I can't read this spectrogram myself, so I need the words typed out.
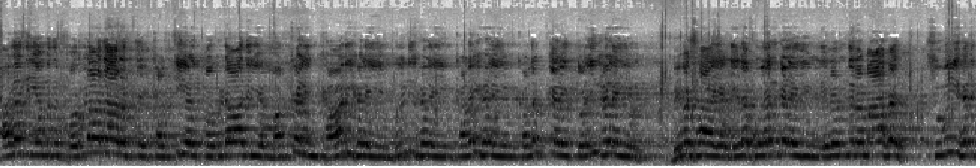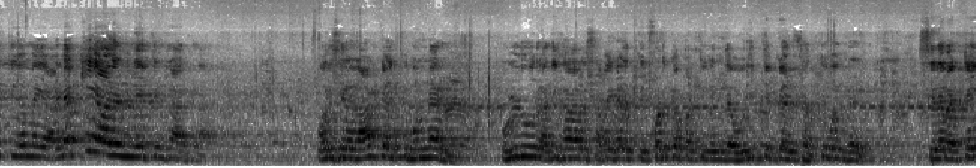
அல்லது எமது பொருளாதாரத்தை கட்டியெழுப்ப விடாது எம் மக்களின் காணிகளையும் வீடுகளையும் கலைகளையும் கடற்கரை தொழில்களையும் விவசாய நிலபுலங்களையும் நிரந்தரமாக சுவீகரித்து எம்மை அடக்கியாளர் நினைக்கின்றார்களா? ஒரு சில நாட்களுக்கு முன்னர் உள்ளூர் அதிகார சபைகளுக்கு கொடுக்கப்பட்டிருந்த உரித்துக்கள் தத்துவங்கள் சிலவற்றை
